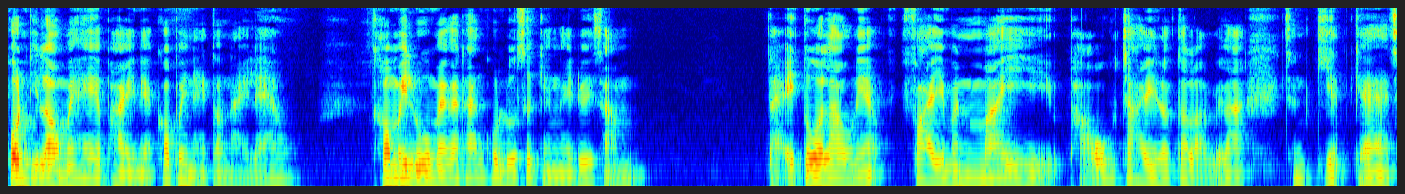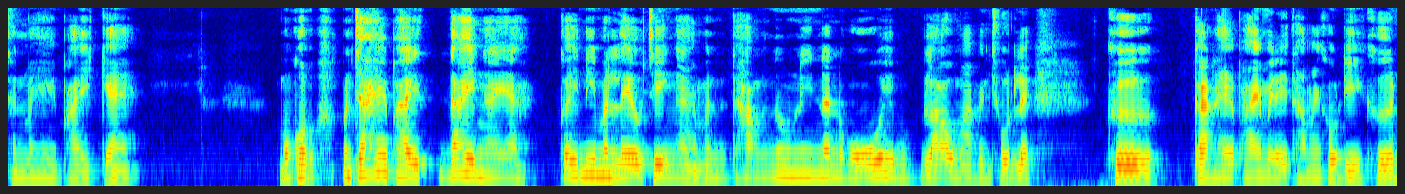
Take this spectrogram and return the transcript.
คนที่เราไม่ให้อภัยเนี่ยเขาไปไหนตอนไหนแล้ว เขาไม่รู้แม้กระทั่งคุณรู้สึกยังไงด้วยซ้ำแต่ไอตัวเราเนี่ยไฟมันไหม้เผาใจเราตลอดเวลา ฉันเกลียดแก ฉันไม่ให้อภัยแกบางคนมันจะให้อภัยได้ยังไงอะ่ะก็นี่มันเลวจริงอะ่ะมันทำนู่นนี่นั่นโหยเล่ามาเป็นชุดเลย คือ การให้อภัยไม่ได้ทำให้เขาดีขึ้น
